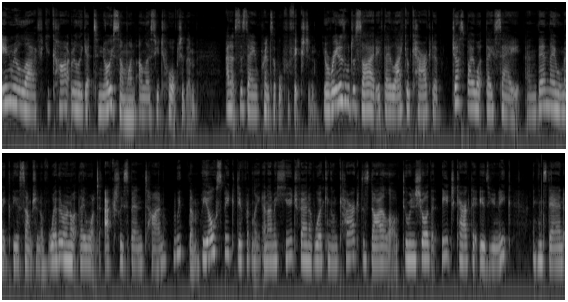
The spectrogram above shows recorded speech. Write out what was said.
in real life, you can't really get to know someone unless you talk to them. And it's the same principle for fiction. Your readers will decide if they like your character just by what they say, and then they will make the assumption of whether or not they want to actually spend time with them. We all speak differently, and I'm a huge fan of working on characters' dialogue to ensure that each character is unique and can stand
